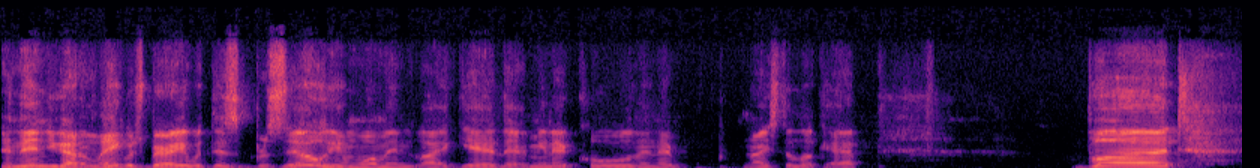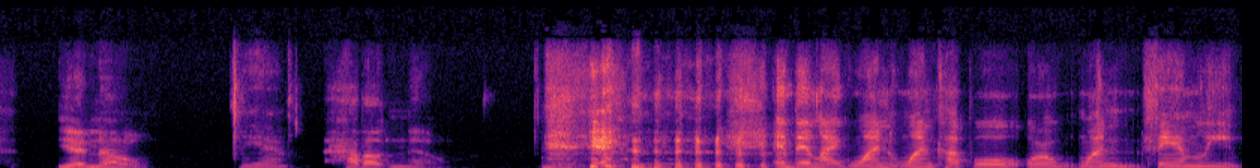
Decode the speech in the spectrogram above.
And then you got a language barrier with this Brazilian woman. Like, yeah, they're, I mean, they're cool and they're nice to look at. But yeah, no. yeah. How about no? and then like one one couple or one family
